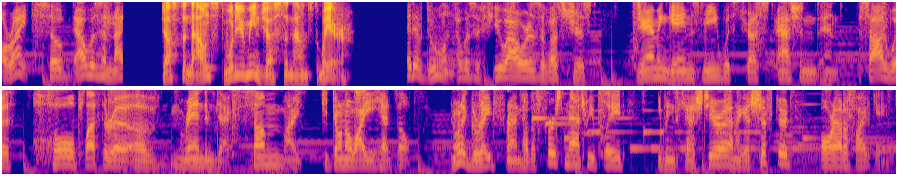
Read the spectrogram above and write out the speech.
All right, so that was a nice. Just announced? What do you mean just announced? Where? Of dueling. It was a few hours of us just jamming games, me with just Ashen and Assad with a whole plethora of random decks. Some I don't know why he had built. And what a great friend. How the first match we played, he brings Kashtira and I got shifted four out of five games.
